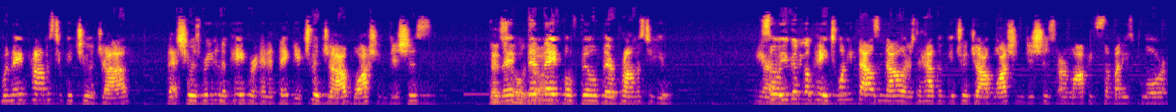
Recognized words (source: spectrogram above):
when they promise to get you a job, that she was reading the paper, and if they get you a job washing dishes, That's then, they, then job. they fulfilled their promise to you. Yeah. So you're going to go pay twenty thousand dollars to have them get you a job washing dishes or mopping somebody's floor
